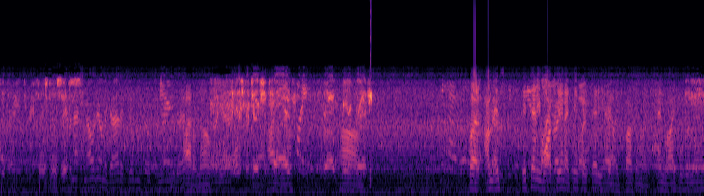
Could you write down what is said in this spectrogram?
Do they have a nationality on the guy that killed himself in the bed? I don't know. Force protection I don't know. Um, But I'm in, they said he walked in. I think they said he had like fucking like ten rifles in there.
